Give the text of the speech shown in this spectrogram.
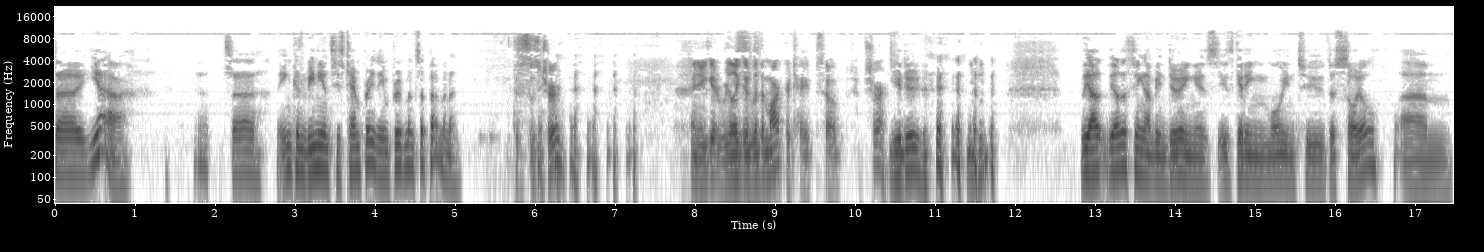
uh, yeah, it's, uh, the inconvenience is temporary. The improvements are permanent. this is true and you get really good with the marker tape so sure You do. Mhm. The other, the other thing I've been doing is is getting more into the soil. Um,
